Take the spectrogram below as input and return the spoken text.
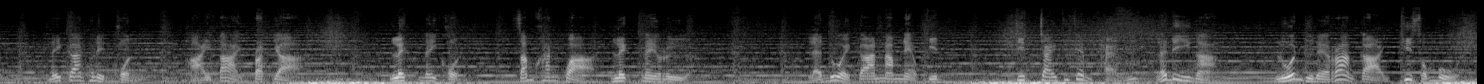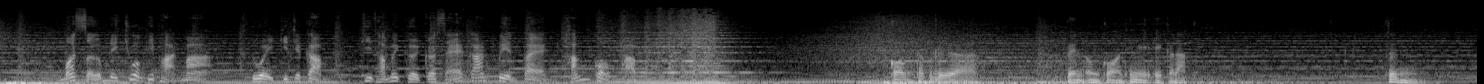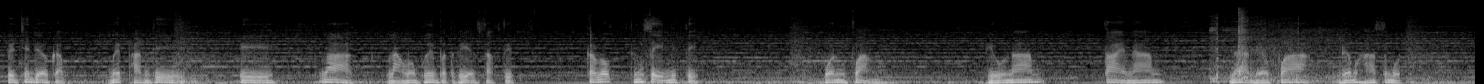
ในการผลิตคนภายใต้ปรัชญาเหล็กในคนสำคัญกว่าเหล็กในเรือ และด้วยการนำแนวคิด จิตใจที่เข้มแข็งและดีงามล้วนอยู่ในร่างกายที่สมบูรณ์ มาเสริมในช่วงที่ผ่านมา ด้วยกิจกรรมที่ทำให้เกิดกระแสการเปลี่ยนแปลงทั้งกองทัพ กองทัพเรือเป็นองค์กรที่มีเอกลักษณ์ ซึ่งเป็นเช่นเดียวกับเม็ดพันธุ์ที่มีลากหลังลงพื้นปฐพีอันศักดิ์สิทธิ์กระลบถึง 4 มิติ บนฝั่ง ผิวน้ำใต้น้ำและเหนือฟ้าเหนือมหาสมุทร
